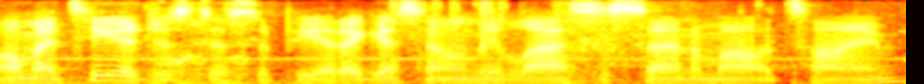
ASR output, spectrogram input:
Oh, my tear just disappeared. I guess it only lasts a certain amount of time.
